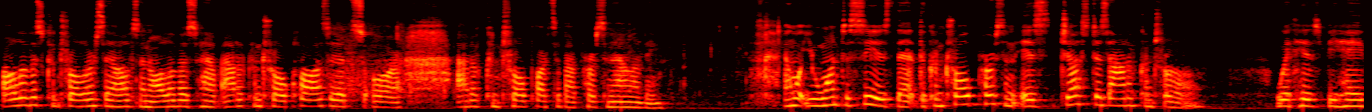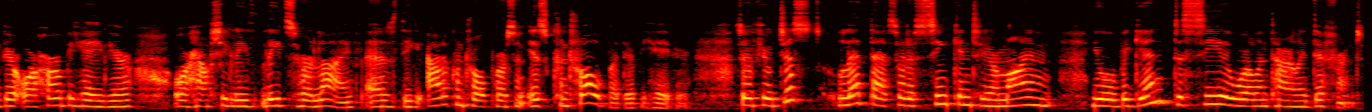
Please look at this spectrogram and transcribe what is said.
All of us control ourselves, and all of us have out of control closets or out of control parts of our personality. And what you want to see is that the control person is just as out of control with his behavior or her behavior or how she leads, leads, her life as the out of control person is controlled by their behavior. So if you just let that sort of sink into your mind, you will begin to see the world entirely different.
